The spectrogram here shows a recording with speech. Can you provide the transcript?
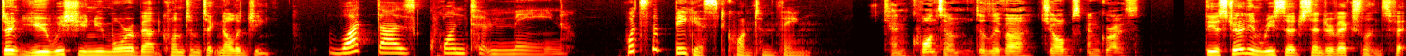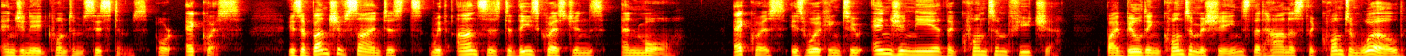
Don't you wish you knew more about quantum technology? What does quantum mean? What's the biggest quantum thing? Can quantum deliver jobs and growth? The Australian Research Centre of Excellence for Engineered Quantum Systems, or EQUS, is a bunch of scientists with answers to these questions and more. EQUS is working to engineer the quantum future by building quantum machines that harness the quantum world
